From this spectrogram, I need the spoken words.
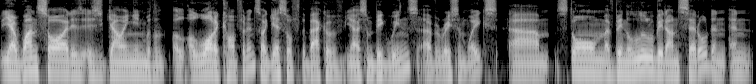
yeah, one side is, is going in with a, a lot of confidence, I guess, off the back of you know some big wins over recent weeks. Um, Storm have been a little bit unsettled, and, and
